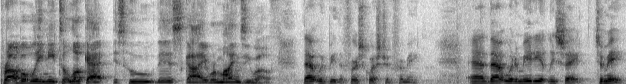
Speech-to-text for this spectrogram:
probably need to look at is who this guy reminds you of. that would be the first question for me. And that would immediately say to me,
